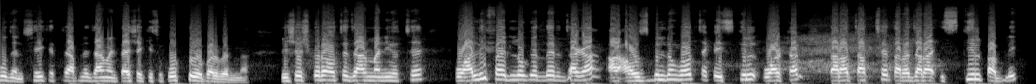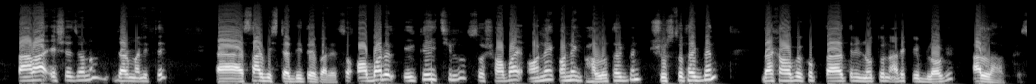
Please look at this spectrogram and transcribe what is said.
বুঝেন, সেই ক্ষেত্রে আপনি জার্মানিতে এসে কিছু করতেও পারবেন না। বিশেষ করে হচ্ছে জার্মানি হচ্ছে কোয়ালিফাইড লোকেদের জায়গা আর হাউস বিল্ডিং হচ্ছে একটা স্কিল ওয়ার্কার তারা চাচ্ছে, তারা যারা স্কিল পাবলিক তারা এসে যেন জার্মানিতে সার্ভিসটা দিতে পারে। সো ওভারঅল এইটাই ছিল। সো সবাই অনেক অনেক ভালো থাকবেন, সুস্থ থাকবেন। দেখা হবে খুব তাড়াতাড়ি নতুন আরেকটি ব্লগে আল্লাহ হাফেজ।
